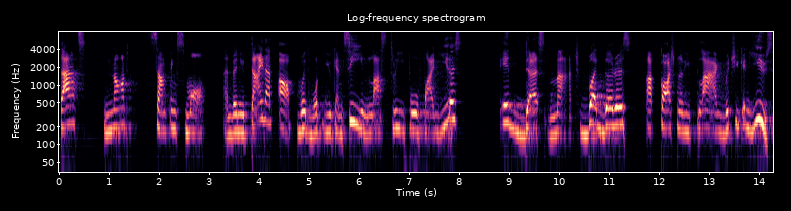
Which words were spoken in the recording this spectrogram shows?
That's not something small. And when you tie that up with what you can see in last three, four, five years, it does match. But there is a cautionary flag which you can use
